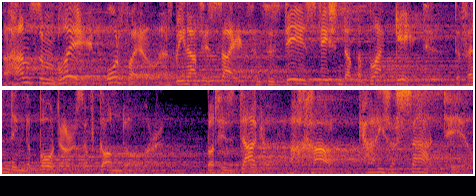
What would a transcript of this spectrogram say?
A handsome blade, Urfael, has been at his side since his days stationed at the Black Gate, defending the borders of Gondor. But his dagger, Acharn, carries a sad tale.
